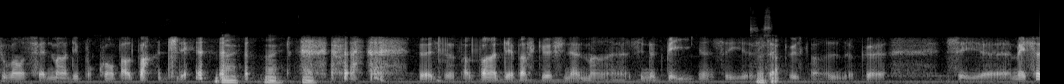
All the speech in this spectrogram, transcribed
souvent, on se fait demander pourquoi on parle pas anglais. ouais, ouais, parle pas anglais parce que finalement, c'est notre pays. Hein, c'est un peu ça. Donc, mais ça,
